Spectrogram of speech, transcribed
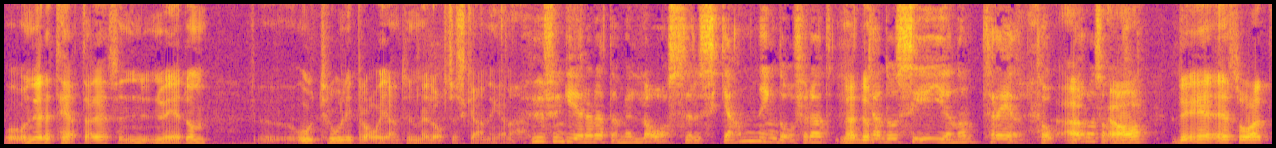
och, nu är det tätare. Så nu, är de otroligt bra egentligen med laserskanningarna. Hur fungerar detta med laserskanning då? För att Nej, de- kan du se igenom trädtoppar och sånt? Ja, det är så att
